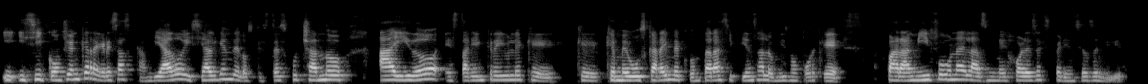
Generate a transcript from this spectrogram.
y, y sí, confío en que regresas cambiado y si alguien de los que está escuchando ha ido, estaría increíble que, que, que me buscara y me contara si piensa lo mismo, porque para mí fue una de las mejores experiencias de mi vida.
